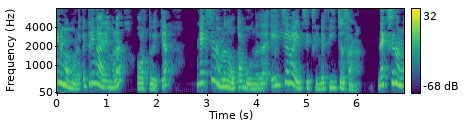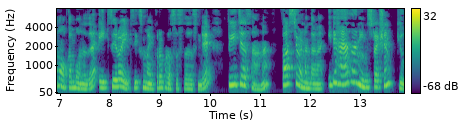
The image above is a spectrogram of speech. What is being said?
minimum mode അപ്പോൾ ഇത്രയും കാര്യങ്ങൾ ഓർത്തു വെക്കുക നെക്സ്റ്റ് നമ്മൾ നോക്കാൻ പോകുന്നത് എയ്റ്റ് സീറോ എയ്റ്റ് സിക്സിന്റെ ഫീച്ചേഴ്സ് ആണ്. നെക്സ്റ്റ് നമ്മൾ നോക്കാൻ പോകുന്നത് എയ്റ്റ് സീറോ എയ്റ്റ് സിക്സ് മൈക്രോ പ്രോസസേഴ്സിന്റെ ഫീച്ചേഴ്സ് ആണ് ഫസ്റ്റ് വൺ എന്താണ്? It has an instruction queue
